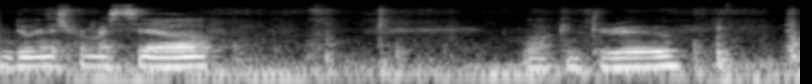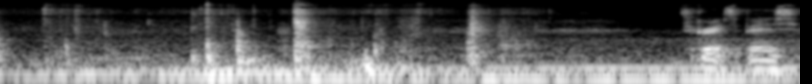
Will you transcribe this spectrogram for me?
I'm doing this for myself. Walking through. It's a great space.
